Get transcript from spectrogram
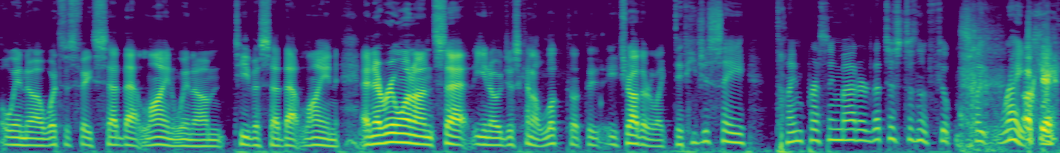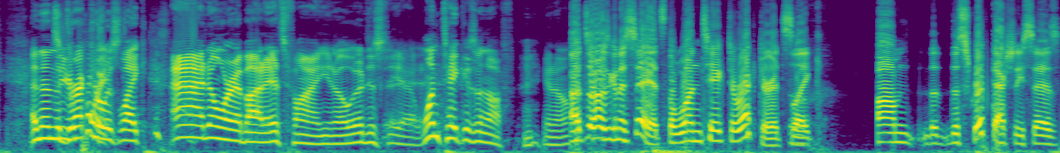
when uh what's his face said that line when um Teva said that line and everyone on set you know just kind of looked at the, each other like did he just say time pressing matter that just doesn't feel quite right Okay, Like- and then the to director was like ah don't worry about it it's fine you know we'll just yeah one take is enough you know That's what I was gonna say. It's the one take director. It's like, um, the the script actually says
